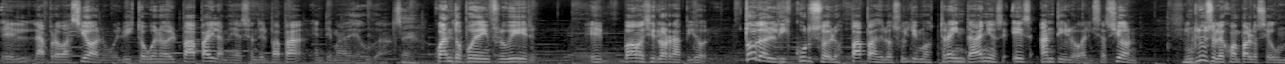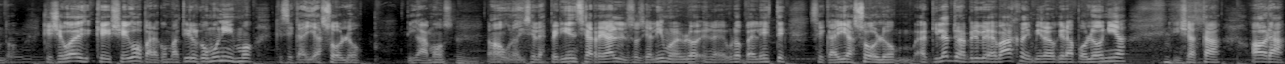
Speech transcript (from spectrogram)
el- la aprobación o el visto bueno del Papa y la mediación del Papa en tema de deuda. Sí. ¿Cuánto puede influir? Eh, vamos a decirlo rápido. todo el discurso de los papas de los últimos 30 años es antiglobalización. Incluso el de Juan Pablo II, que llegó, a- que llegó para combatir el comunismo, que se caía solo, digamos. ¿no? Uno dice la experiencia real del socialismo en, el blo- en la Europa del Este se caía solo. Alquilate una película de Bagdad y mira lo que era Polonia y ya está. Ahora,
